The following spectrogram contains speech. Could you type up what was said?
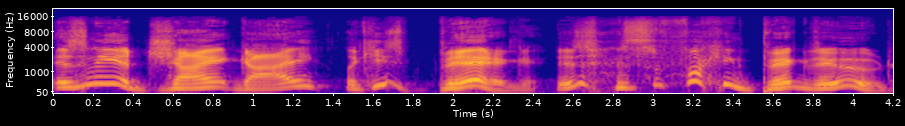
isn't he a giant guy? Like, he's big. He's, he's a fucking big dude.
